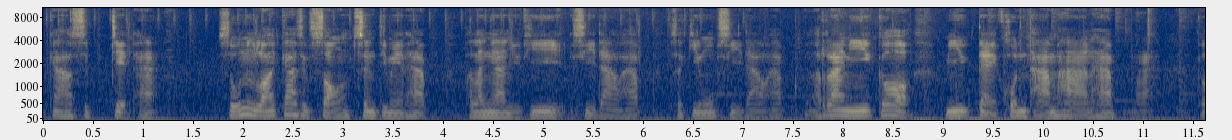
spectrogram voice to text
97 ฮะ สูง 192 เซนติเมตรครับ พลังงานอยู่ที่ 4 ดาวครับ สกิลมูฟ 4 ดาวครับ ร่างนี้ก็มีแต่คนถามหานะครับ ก็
